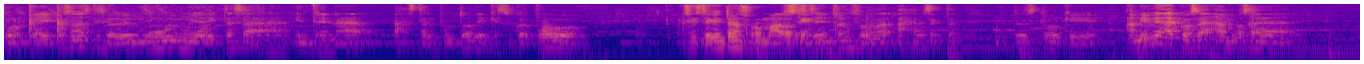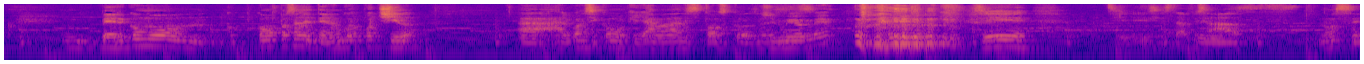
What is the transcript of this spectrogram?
Porque hay personas que se vuelven muy, muy adictas a entrenar hasta el punto de que su cuerpo Sí, estoy bien transformado. se esté transformado. Ajá, exacto. Entonces, como que a mí me da cosa, a mí, o sea, ver cómo, cómo pasan de tener un cuerpo chido a algo así como que ya más tosco. ¿sabes? Sí, sí, sí, está pesado. No sé,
